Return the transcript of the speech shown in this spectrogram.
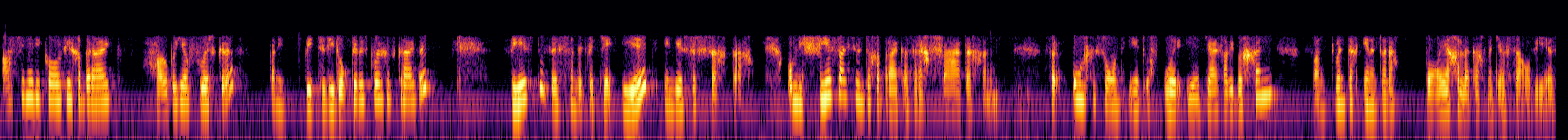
As jy medikasie gebruik, hou by jou voorskrif, kan die weet die dokter dit voorgeskryf het. Wees bewus van dit wat jy eet en wees versigtig om die feesseisoen te gebruik as regverdiging vir ongesond eet of ooreet. Jy sal die begin van 2021 baie gelukkig met jouself wees.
